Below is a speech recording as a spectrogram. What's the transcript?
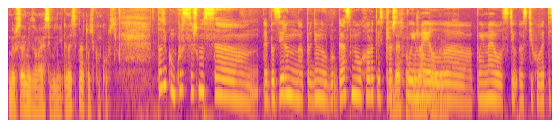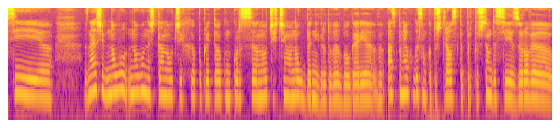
Между 7 и 12 години. Къде се прави този конкурс? Този конкурс всъщност е базиран предимно в Бургас, но хората изпращат по имейл, по имейл стиховете си Знаеш, много, много неща научих покрай този конкурс. Научих, че има много бедни градове в България. Аз понякога съм като штраусите. Предпочитам да си заровя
